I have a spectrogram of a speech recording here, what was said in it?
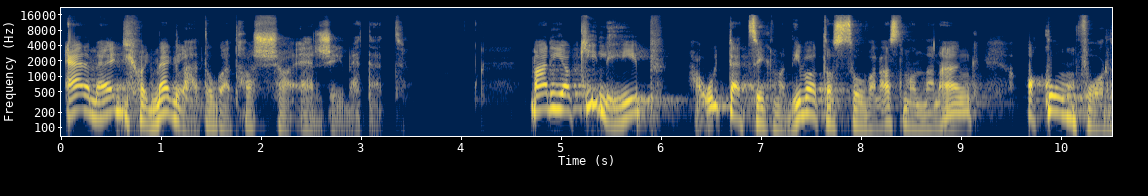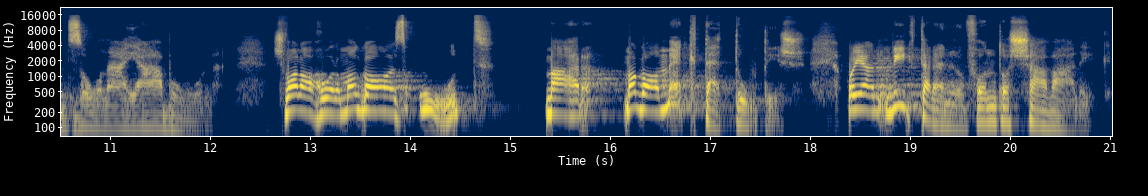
elmegy, hogy meglátogathassa Erzsébetet. Mária kilép, ha úgy tetszik, ma divatos szóval azt mondanánk, a komfortzónájából. És valahol maga az út már maga a megtett út is olyan végtelenül fontossá válik.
